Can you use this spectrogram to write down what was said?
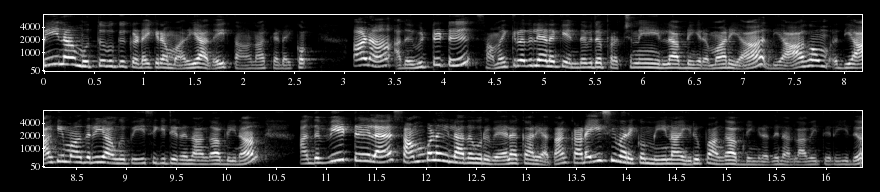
மீனா முத்துவுக்கு கிடைக்கிற மரியாதை தானாக கிடைக்கும். ஆனால் அதை விட்டுட்டு சமைக்கிறதுல எனக்கு எந்தவித பிரச்சனையும் இல்லை அப்படிங்கிற மாதிரியா தியாகம் தியாகி மாதிரி அவங்க பேசிக்கிட்டு இருந்தாங்க அப்படின்னா அந்த வீட்டில் சம்பளம் இல்லாத ஒரு வேலைக்காரியாக தான் கடைசி வரைக்கும் மீனாக இருப்பாங்க அப்படிங்கிறது நல்லாவே தெரியுது.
